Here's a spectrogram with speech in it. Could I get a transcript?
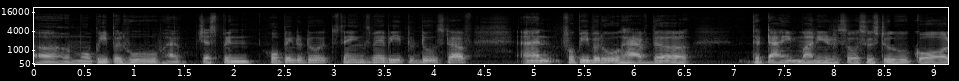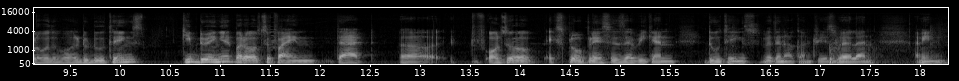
uh, more people who have just been hoping to do things, maybe to do stuff, and for people who have the the time, money, resources to go all over the world to do things, keep doing it, but also find that uh, also explore places that we can do things within our country as well. And I mean,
